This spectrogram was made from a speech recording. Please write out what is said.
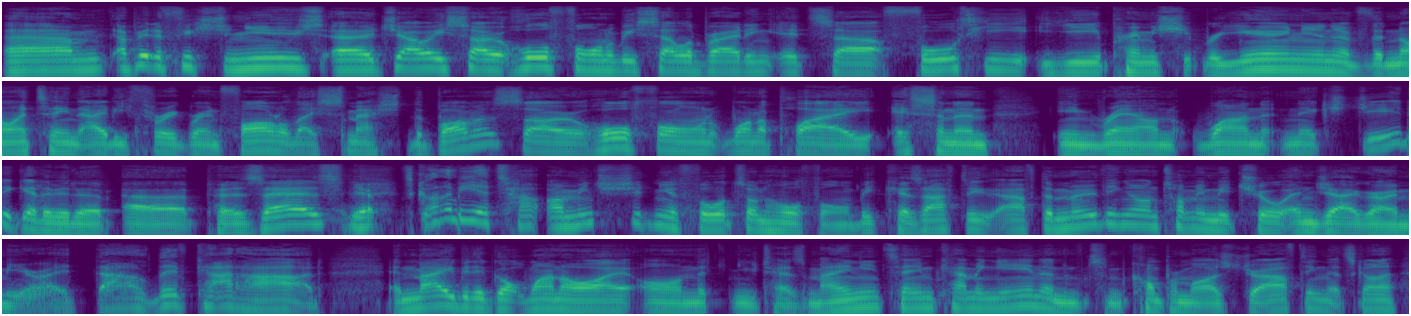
Um, a bit of fixture news, uh, Joey. So Hawthorn will be celebrating its uh, 40 year premiership reunion of the 1983 grand final. They smashed the Bombers. So Hawthorn want to play Essendon in round one next year to get a bit of uh, pizzazz. Yep. It's going to be a tough. I'm interested in your thoughts on Hawthorn because after after moving on Tommy Mitchell and Jaeger O'Meara, they've cut hard. And maybe they've got one eye on the new Tasmanian team coming in and some compromised drafting that's going to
